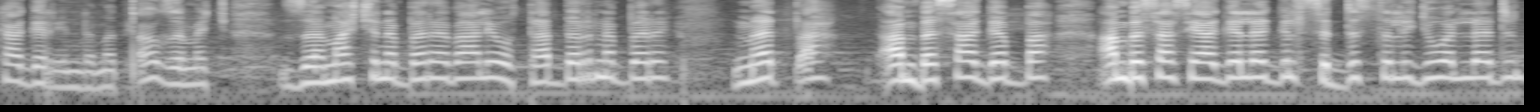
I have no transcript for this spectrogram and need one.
ከሀገሬ እንደመጣሁ ዘመች ዘማች ነበረ ባሌ ወታደር ነበረ። መጣ አንበሳ ገባ። አንበሳ ሲያገለግል ስድስት ልጅ ወለድን።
